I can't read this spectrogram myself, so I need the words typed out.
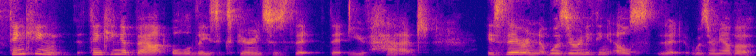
thinking thinking about all of these experiences that that you've had, is there an, was there anything else that was there any other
